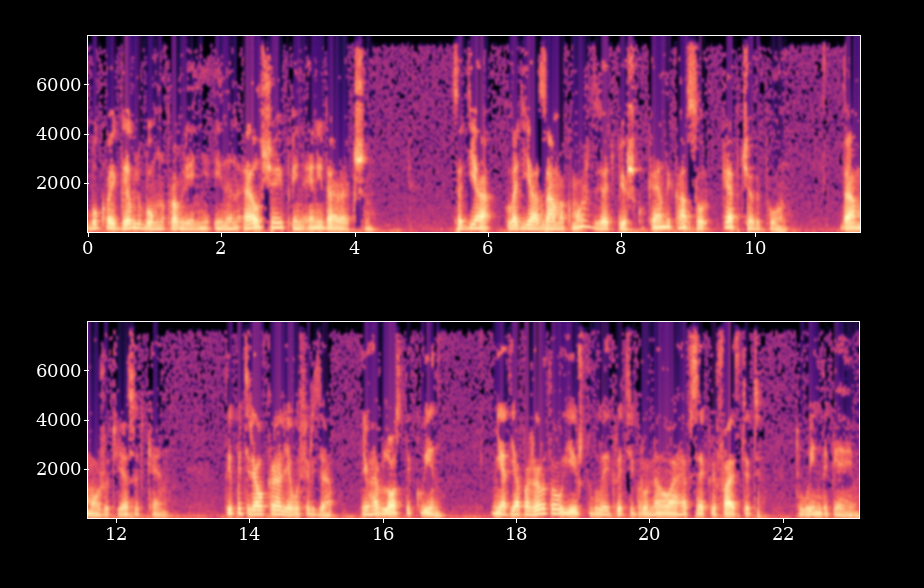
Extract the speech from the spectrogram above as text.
Буква Г в любом направлении. In an L shape in any direction. Садья, ладья, замок может взять пешку? Can the castle capture the pawn? Да, может. Yes, it can. Ты потерял королеву ферзя. You have lost the queen. Нет, я пожертвовал ею, чтобы выиграть игру. No, I have sacrificed it to win the game.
